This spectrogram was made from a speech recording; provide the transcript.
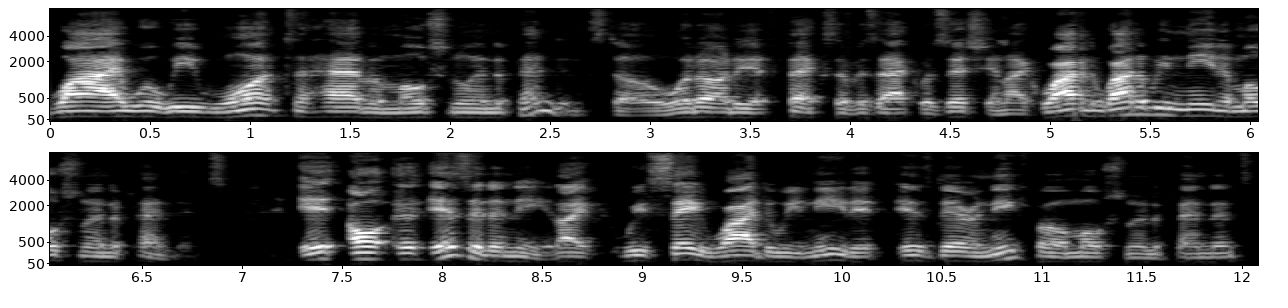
Why would we want to have emotional independence though? What are the effects of its acquisition? Like why why do we need emotional independence? It oh, or is it a need? Like we say why do we need it? Is there a need for emotional independence?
